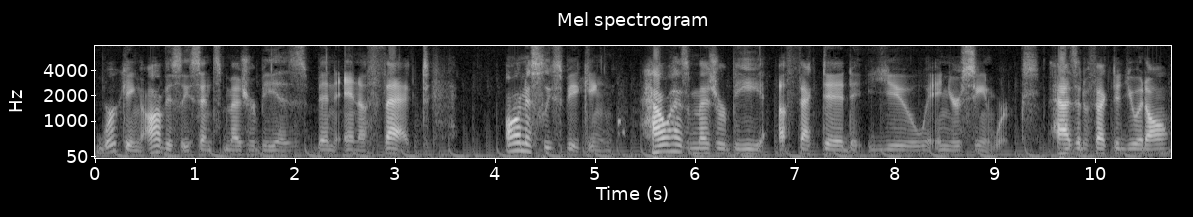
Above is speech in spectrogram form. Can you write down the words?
working, obviously, since Measure B has been in effect, honestly speaking, how has Measure B affected you in your scene works? Has it affected you at all?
